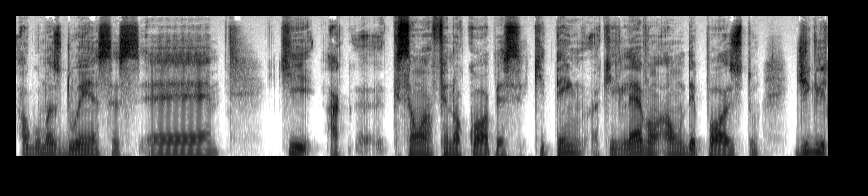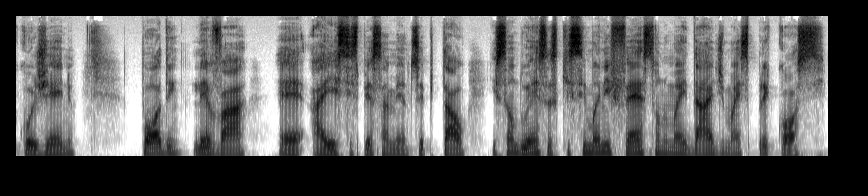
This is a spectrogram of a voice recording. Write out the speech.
algumas doenças é, que, a, que são fenocópias que, tem, que levam a um depósito de glicogênio podem levar é, a esse espessamento septal e são doenças que se manifestam numa idade mais precoce.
